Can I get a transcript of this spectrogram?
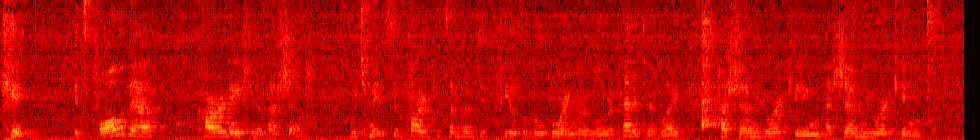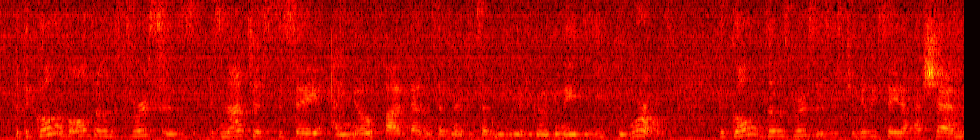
king. It's all about coronation of Hashem, which makes it hard because sometimes it feels a little boring or a little repetitive, like Hashem, you are king, Hashem, you are king. But the goal of all those verses is not just to say, I know 5,770 years ago you made the, the world. The goal of those verses is to really say to Hashem,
